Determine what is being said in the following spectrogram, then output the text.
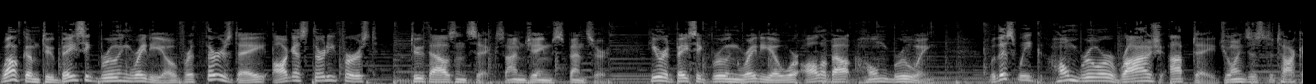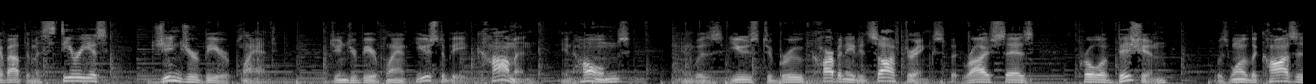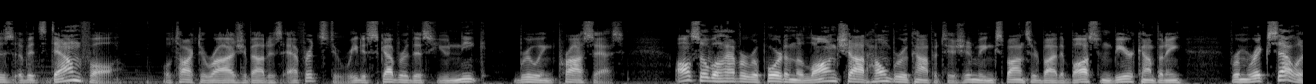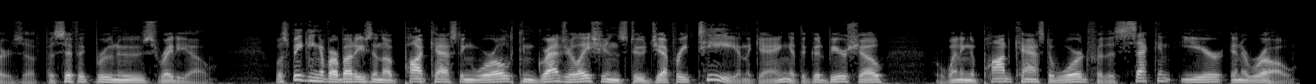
Welcome to Basic Brewing Radio for Thursday, August 31st, 2006. I'm James Spencer. Here at Basic Brewing Radio, we're all about home brewing. Well, this week, home brewer Raj Apte joins us to talk about the mysterious ginger beer plant. Ginger beer plant used to be common in homes and was used to brew carbonated soft drinks, but Raj says prohibition was one of the causes of its downfall. We'll talk to Raj about his efforts to rediscover this unique brewing process. Also, we'll have a report on the long shot homebrew competition being sponsored by the Boston Beer Company from Rick Sellers of Pacific Brew News Radio. Well, speaking of our buddies in the podcasting world, congratulations to Jeffrey T. and the gang at the Good Beer Show for winning a podcast award for the second year in a row.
